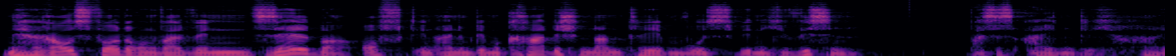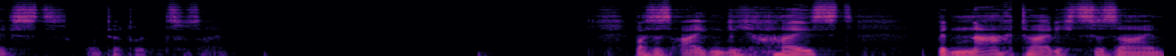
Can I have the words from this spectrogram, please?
eine Herausforderung, weil wir selber oft in einem demokratischen Land leben, wo es wir nicht wissen, was es eigentlich heißt, unterdrückt zu sein. Was es eigentlich heißt, benachteiligt zu sein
